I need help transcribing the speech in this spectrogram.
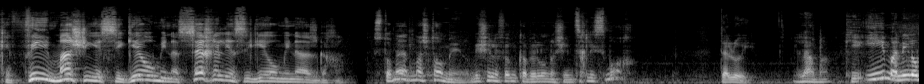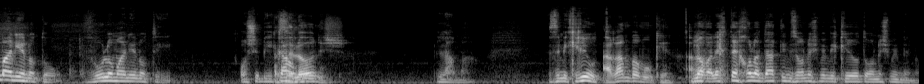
כפי מה שישיגהו מן השכל, ישיגהו מן ההשגחה. זאת אומרת, מה שאתה אומר, מי שלפעמים מקבל עונשים צריך לשמוח. תלוי. למה? כי אם אני לא מעניין אותו, והוא לא מעניין אותי, או שבעיקר... אז זה לא עונש. למה? זה מקריות. הרמב"ם הוא כן. לא, אבל איך אתה יכול לדעת אם זה עונש ממקריות או עונש ממנו?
